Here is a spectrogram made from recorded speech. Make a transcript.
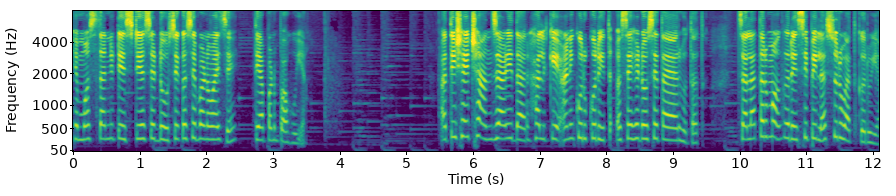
हे मस्त आणि टेस्टी असे डोसे कसे बनवायचे ते आपण पाहूया. अतिशय छान जाळीदार हलके आणि कुरकुरीत असे हे डोसे तयार होतात. चला तर मग रेसिपीला सुरुवात करूया.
